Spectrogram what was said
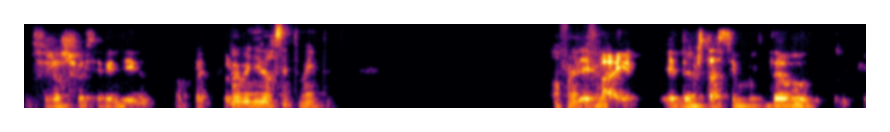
Ou seja, ele foi ser vendido ao Foi Frankfurt. vendido recentemente ao Frankfurt. Epá, ele deve estar sempre muito agudo, porque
